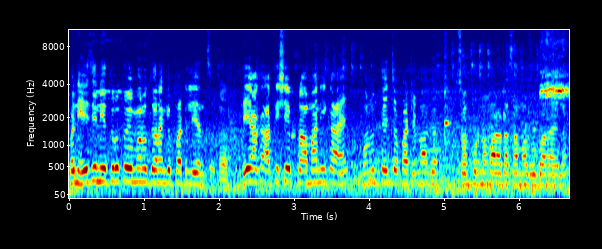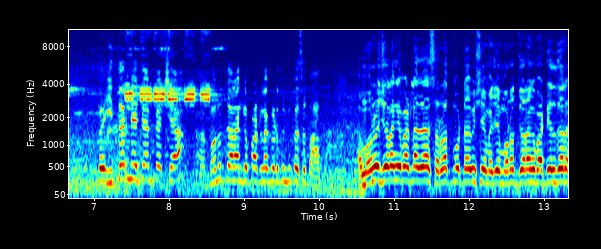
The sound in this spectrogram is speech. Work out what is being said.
पण हे जे नेतृत्व आहे मनोज जरांगे पाटील यांचं हां. अतिशय प्रामाणिक आहे म्हणून त्यांच्या पाठीमागं संपूर्ण मराठा समाज उभा राहिला. तर इतर नेत्यांपेक्षा मनोज जरांगे पाटलाकडे तुम्ही कसं पाहता? मनोज जरांगे पाटलाचा सर्वात मोठा विषय म्हणजे मनोज जरांगे पाटील जर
